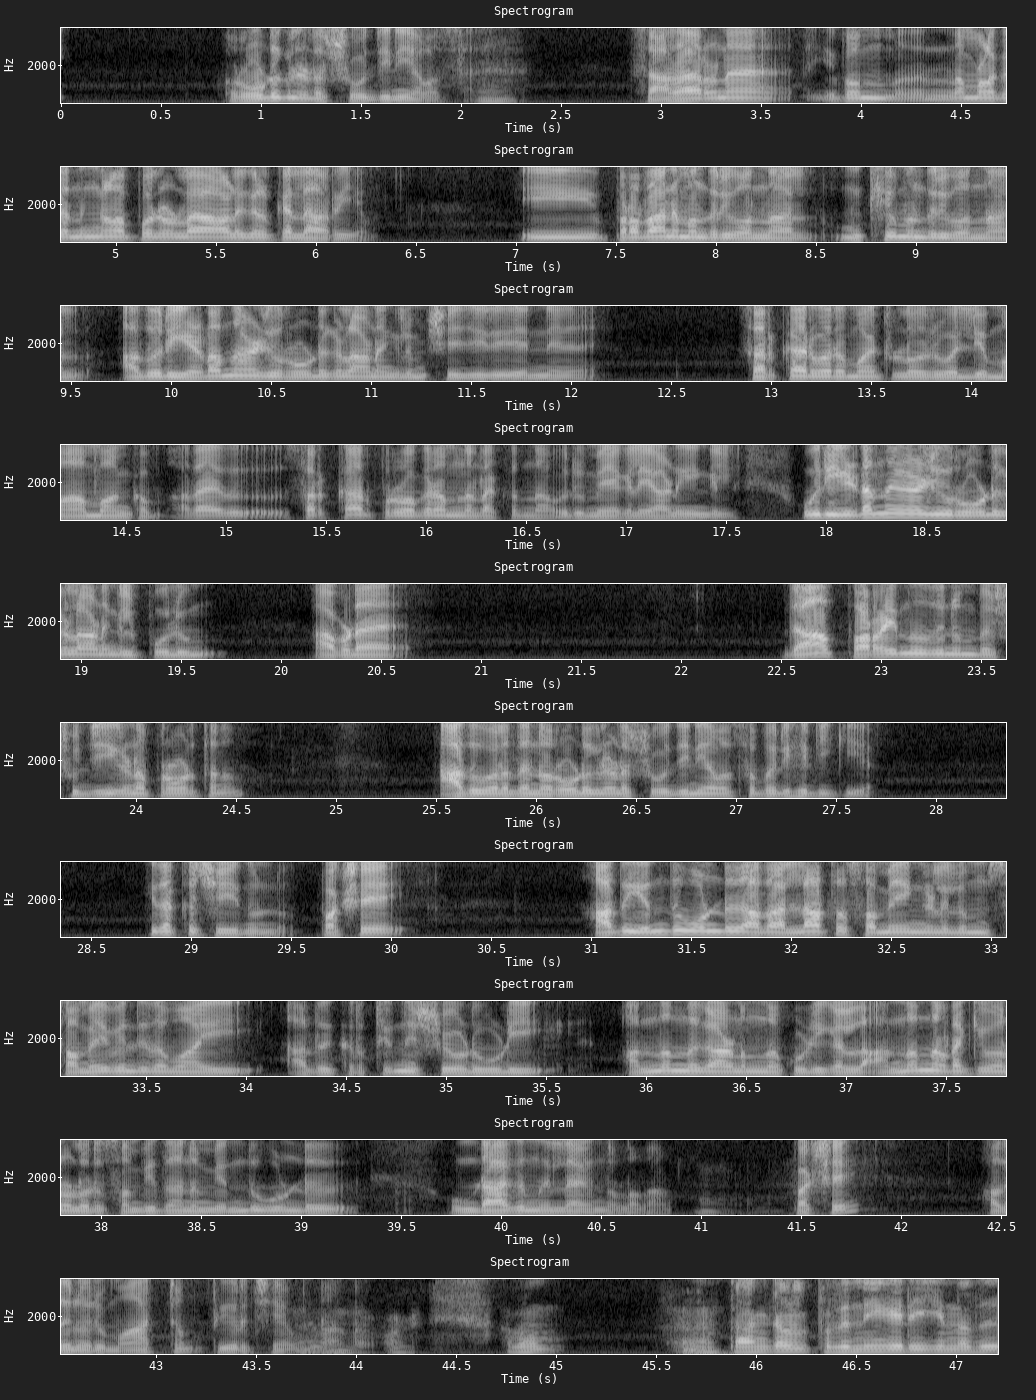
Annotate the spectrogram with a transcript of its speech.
റോഡുകളുടെ ശോചനീയാവസ്ഥ. സാധാരണ ഇപ്പം നമ്മളൊക്കെ നിങ്ങളെപ്പോലുള്ള ആളുകൾക്കെല്ലാം അറിയാം. ഈ പ്രധാനമന്ത്രി വന്നാൽ മുഖ്യമന്ത്രി വന്നാൽ അതൊരു ഇടനാഴി റോഡുകളാണെങ്കിലും ശരി തന്നെ സർക്കാർപരമായിട്ടുള്ള ഒരു വലിയ മാമാങ്കം. അതായത് സർക്കാർ പ്രോഗ്രാം നടക്കുന്ന ഒരു മേഖലയാണെങ്കിൽ ഒരു ഇടനാഴി റോഡുകളാണെങ്കിൽ പോലും അവിടെ ദാ പറയുന്നതിന് മുമ്പ് ശുചീകരണ പ്രവർത്തനം അതുപോലെ തന്നെ റോഡുകളുടെ ശോചനീയാവസ്ഥ പരിഹരിക്കുക ഇതൊക്കെ ചെയ്യുന്നുണ്ട്. പക്ഷേ അത് എന്തുകൊണ്ട് അതല്ലാത്ത സമയങ്ങളിലും സമയബന്ധിതമായി അത് കൃത്യനിഷ്ഠയോടുകൂടി അന്നന്ന് കാണുന്ന കുഴികൾ അന്നന്ന് അടയ്ക്കുവാനുള്ളൊരു സംവിധാനം എന്തുകൊണ്ട് ഉണ്ടാകുന്നില്ല എന്നുള്ളതാണ്. പക്ഷേ അതിനൊരു മാറ്റം തീർച്ചയായും അപ്പം താങ്കൾ പ്രതിനിധീകരിക്കുന്നത്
